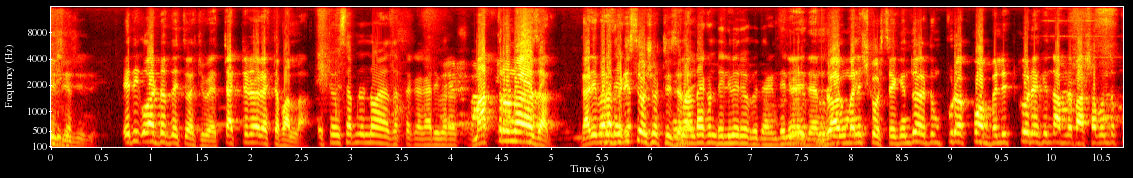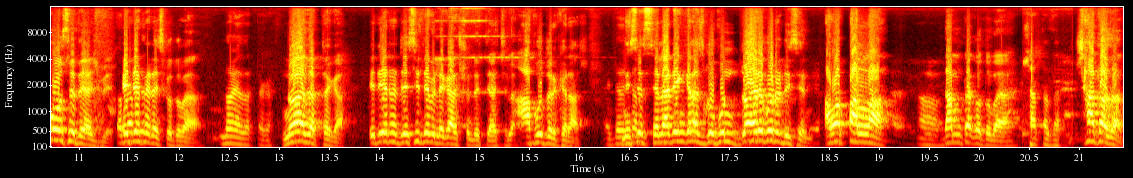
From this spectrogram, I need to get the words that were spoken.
জি জি জি জি। অর্ডার দেখতে পাচ্ছি ভাই চারটে একটা পাল্লা। এটা হচ্ছে আপনার নয় হাজার টাকা গাড়ি ভাড়া মাত্র নয় হাজার। গাড়ি ভাড়া মালটা এখন ডেলিভারি হবে দেখেন ডেলিভারি দেন, রং মানিশ করছে কিন্তু একদম পুরো কমপ্লিট করে কিন্তু আপনার বাসা পর্যন্ত পৌঁছে দিয়ে আসবে। এটা প্রাইস কত ভাই? নয় হাজার টাকা। নয় হাজার টাকা। এটি একটা ড্রেসিং টেবিলের কালেকশন দেখতে পাচ্ছিলাম আপুদের গ্রাস নিচে স্যালাডিং গ্রাস গোপন ডয়ারে করে দিয়েছেন আবার পাল্লা। হ্যাঁ। দামটা কত ভাই সাত হাজার। সাত হাজার।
